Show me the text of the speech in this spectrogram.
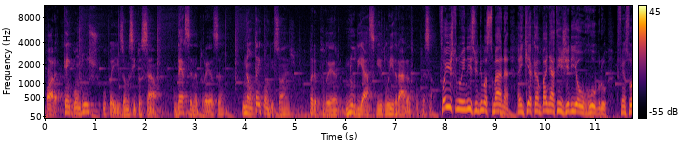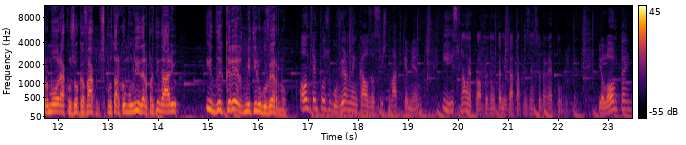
Ora, quem conduz o país a uma situação dessa natureza não tem condições para poder, no dia a seguir, liderar a recuperação. Foi isto no início de uma semana em que a campanha atingiria o rubro. Defensor Moura acusou Cavaco de se portar como líder partidário e de querer demitir o governo. Ontem pôs o governo em causa sistematicamente e isso não é próprio de um candidato à presidência da República. Ele ontem,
